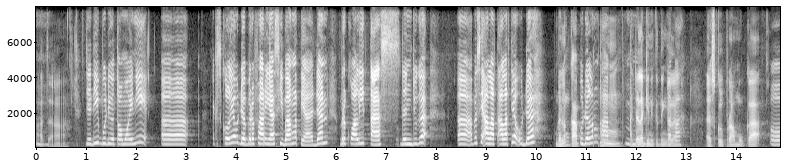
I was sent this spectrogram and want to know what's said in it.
Acara. Jadi Budi Utomo ini eh, ekskulnya udah bervariasi banget ya dan berkualitas dan juga eh, apa sih alat-alatnya udah Udah lengkap. udah lengkap. Mm, Ada lagi nih ketinggalan. Eskul pramuka, Oh.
